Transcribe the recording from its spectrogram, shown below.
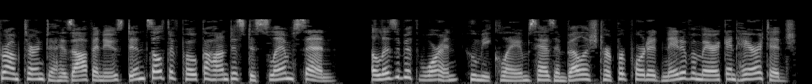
Trump turned to his often-used insult of Pocahontas to slam Sen. Elizabeth Warren, whom he claims has embellished her purported Native American heritage.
